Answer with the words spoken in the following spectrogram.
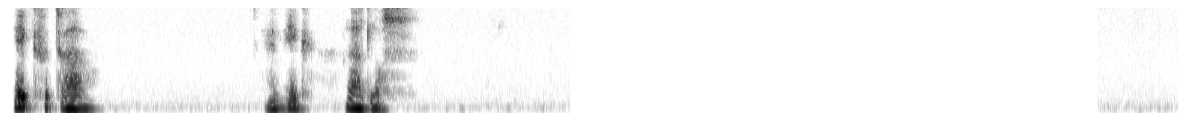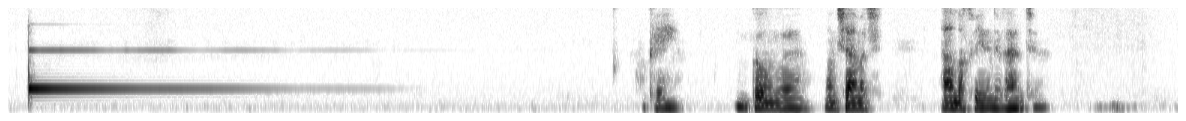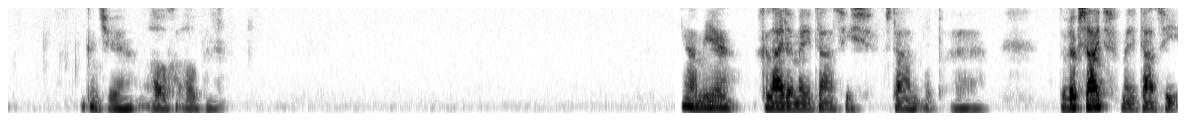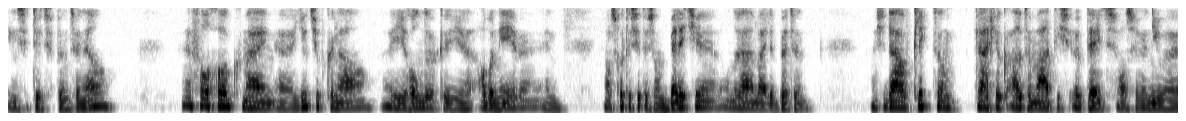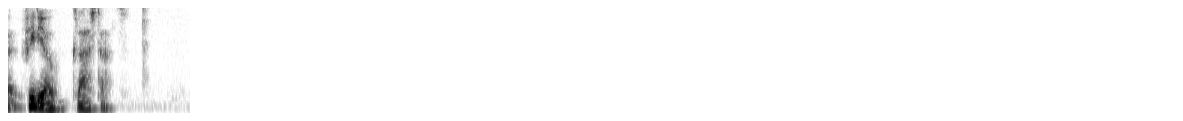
Ik vertrouw. En ik laat los. Oké, dan komen we langzaam met aandacht weer in de ruimte. Je kunt je ogen openen. Ja, meer geleide meditaties staan op uh, de website meditatieinstituut.nl. En volg ook mijn uh, YouTube-kanaal. Hieronder kun je abonneren. En als het goed is, zit er zo'n belletje onderaan bij de button. Als je daarop klikt, dan krijg je ook automatisch updates als er een nieuwe video klaar staat.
